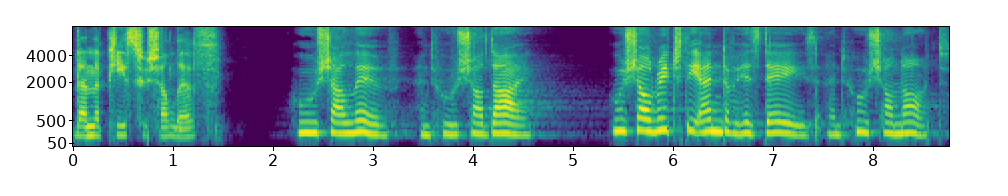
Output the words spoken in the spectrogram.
Then the piece who shall live. Who shall live and who shall die? Who shall reach the end of his days and who shall not?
